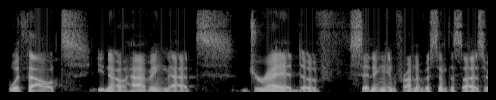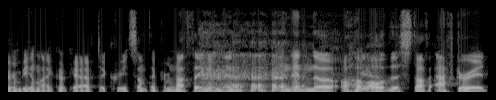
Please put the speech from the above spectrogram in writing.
without, you know, having that dread of sitting in front of a synthesizer and being like, okay, I have to create something from nothing, and then and then the all, yeah. all the stuff after it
